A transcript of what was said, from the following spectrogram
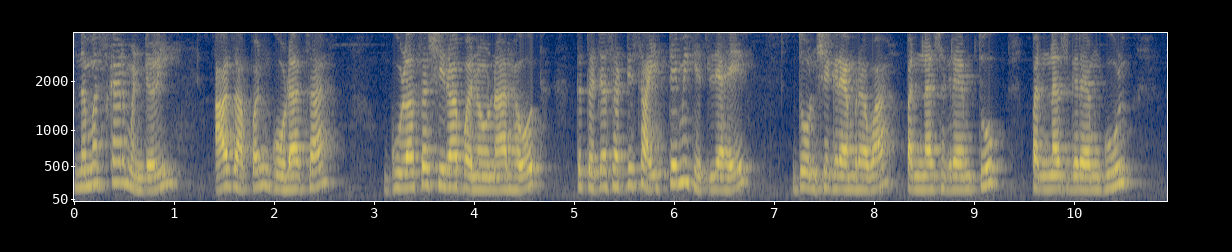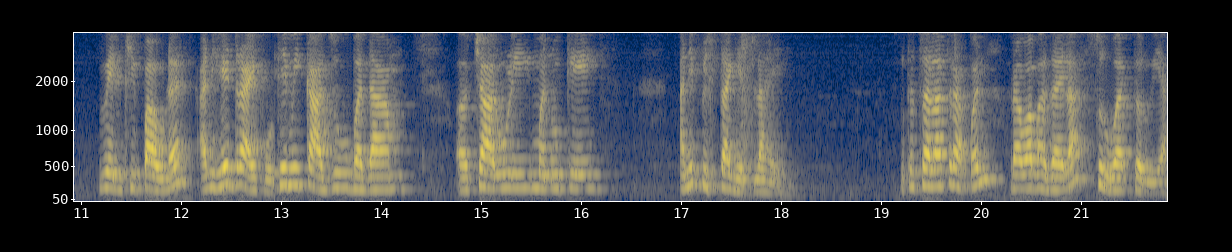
नमस्कार मंडळी आज आपण गोडाचा गुळाचा शिरा बनवणार आहोत. तर त्याच्यासाठी साहित्य मी घेतले आहे. दोनशे ग्रॅम रवा पन्नास ग्रॅम तूप पन्नास ग्रॅम गूळ वेलची पावडर आणि हे ड्रायफ्रूट इथे मी काजू बदाम चारुळी मनुके आणि पिस्ता घेतला आहे. तर चला तर आपण रवा भाजायला सुरुवात करूया.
